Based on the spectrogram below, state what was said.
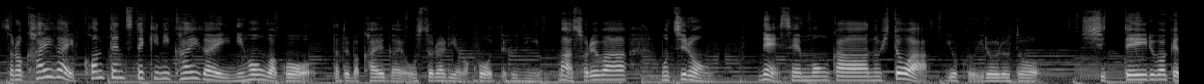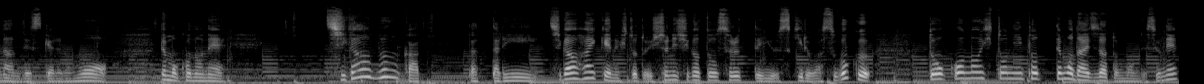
その海外コンテンツ的に海外日本はこう例えば海外オーストラリアはこうっていうふうにまあそれはもちろんね専門家の人はよくいろいろと知っているわけなんですけれどもでもこのね違う文化だったり違う背景の人と一緒に仕事をするっていうスキルはすごくどこの人にとっても大事だと思うんですよね。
